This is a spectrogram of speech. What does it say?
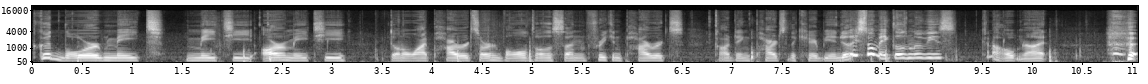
Good lord, mate. Matey. Our matey. Don't know why pirates are involved all of a sudden. Freaking pirates. God dang Pirates of the Caribbean. Do they still make those movies? Kinda hope not. I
